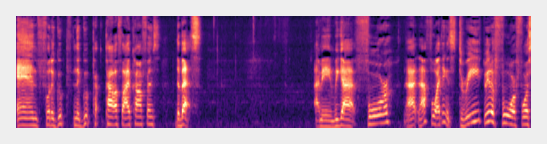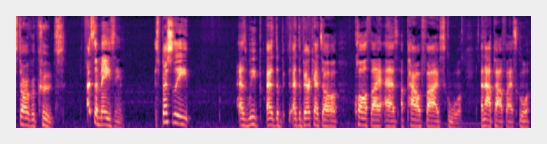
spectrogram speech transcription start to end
and for the group in the group Power Five conference, the best. I mean, we got four, not not four. I think it's three, three to four four star recruits. That's amazing, especially as we as the as the Bearcats are qualified as a Power Five school, uh, not Power Five school,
